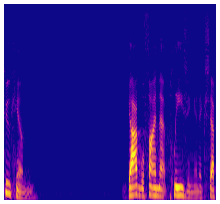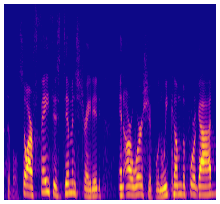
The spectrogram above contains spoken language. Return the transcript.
to Him God will find that pleasing and acceptable. So our faith is demonstrated in our worship. When we come before God,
